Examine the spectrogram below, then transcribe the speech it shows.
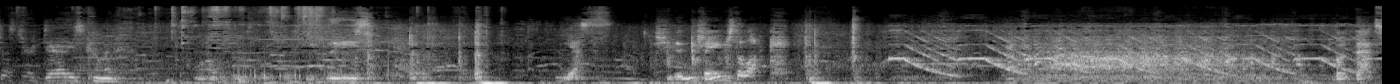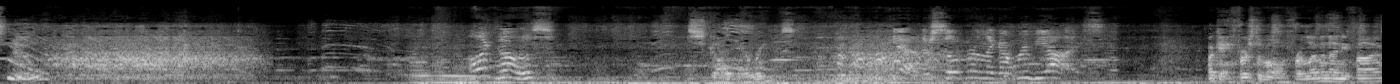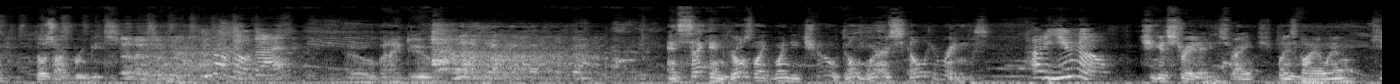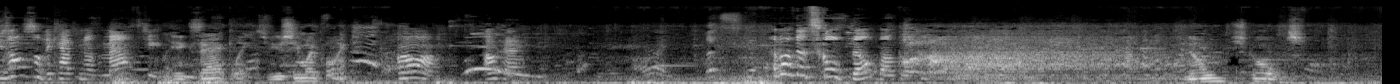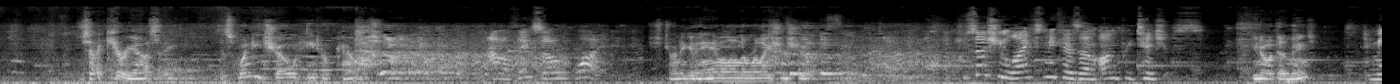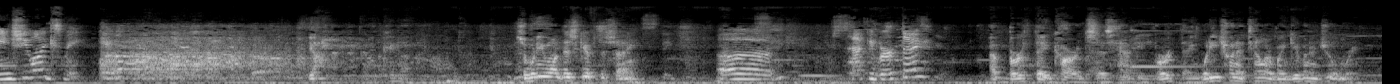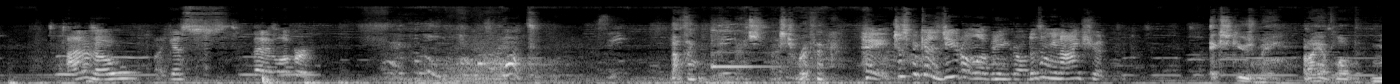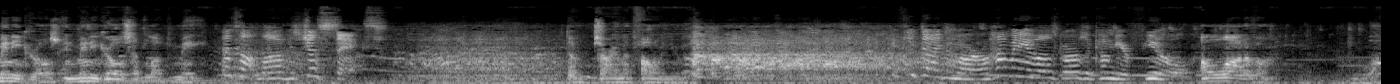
Just your daddy's coming. Please. Yes. She didn't change the lock. But that's new. I like those. Skull earrings? Yeah, they're silver and they got ruby eyes. Okay, first of all, for eleven ninety five, those aren't rubies. You don't know that. Oh, but I do. And second, girls like Wendy Cho don't wear skull earrings. How do you know? She gets straight A's, right? She plays violin. She's also the captain of the math team. Exactly. So you see my point. Oh, okay. All right. How about that skull belt buckle? No skulls. Just out of curiosity, does Wendy Cho hate her parents? I don't think so. Why? She's trying to get a handle on the relationship. She says she likes me because I'm unpretentious. You know what that means? It means she likes me. Yeah. Okay. So what do you want this gift to say? Uh, happy birthday? A birthday card says happy birthday. What are you trying to tell her by giving her jewelry? I don't know. I guess that I love her. What? See? Nothing. That's, that's terrific. Hey, just because you don't love any girl doesn't mean I should. Excuse me, but I have loved many girls, and many girls have loved me. That's not love, it's just sex. I'm sorry, I'm not following you. If you died tomorrow, how many of those girls would come to your funeral? A lot of them.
